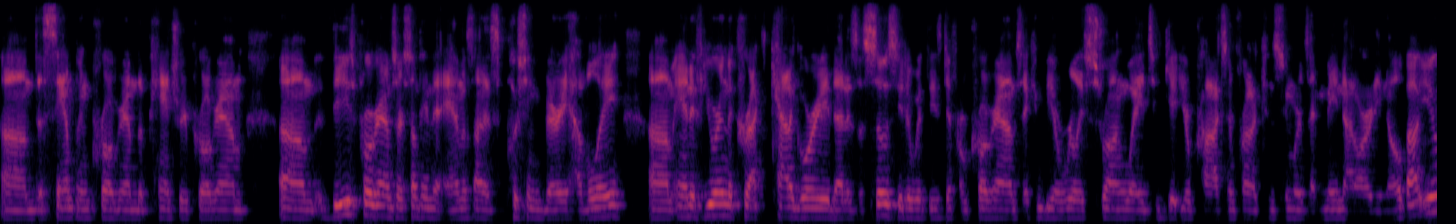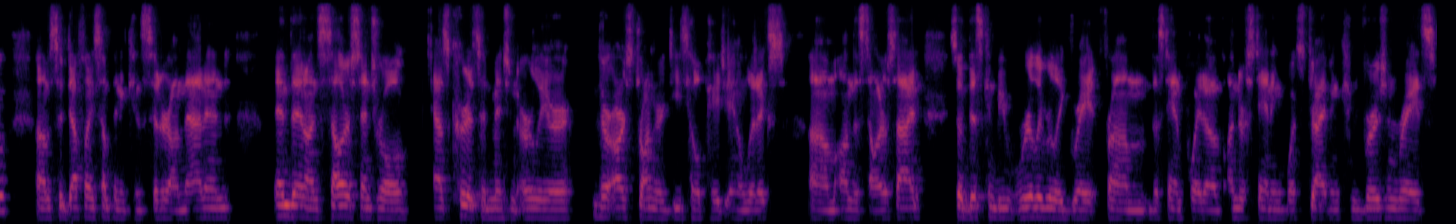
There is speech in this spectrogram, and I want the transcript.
um, the sampling program, the pantry program. Um, these programs are something that Amazon is pushing very heavily. Um, and if you're in the correct category that is associated with these different programs, it can be a really strong way to get your products in front of consumers that may not already know about you. Um, so definitely something to consider on that end. And then on Seller Central, as Curtis had mentioned earlier, there are stronger detail page analytics um, on the seller side. So this can be really, really great from the standpoint of understanding what's driving conversion rates,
